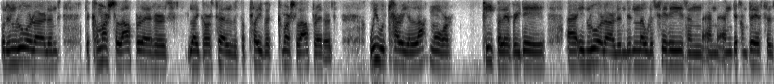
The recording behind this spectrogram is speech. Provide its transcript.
But in rural Ireland, the commercial operators like ourselves, the private commercial operators, we would carry a lot more people every day uh, in rural Ireland, in the cities and, and, and different places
